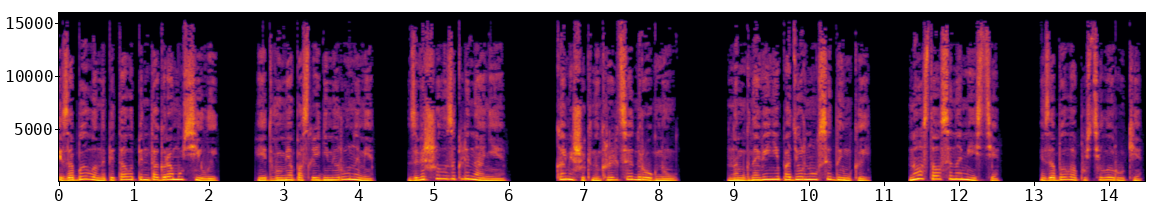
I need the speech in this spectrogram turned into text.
Изабелла напитала пентаграмму силой и двумя последними рунами завершила заклинание. Камешек на крыльце дрогнул. На мгновение подернулся дымкой, но остался на месте. Изабелла опустила руки,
